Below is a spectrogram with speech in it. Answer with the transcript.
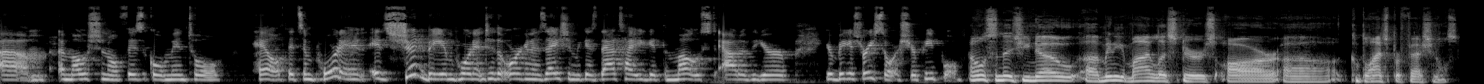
um, emotional physical mental health. It's important. It should be important to the organization because that's how you get the most out of your your biggest resource, your people. Allison, as you know, uh, many of my listeners are uh, compliance professionals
